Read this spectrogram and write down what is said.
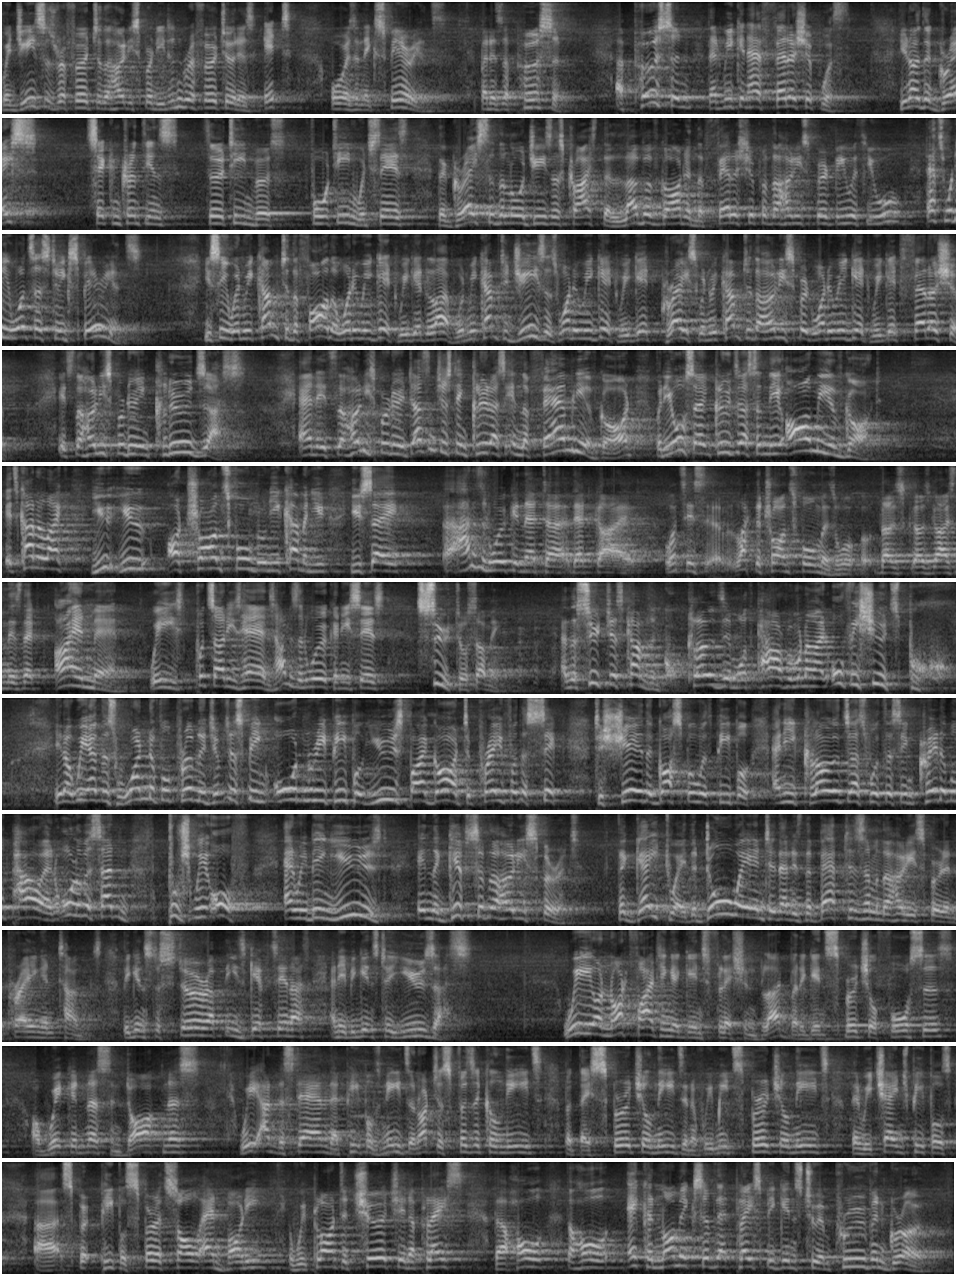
When Jesus referred to the Holy Spirit, he didn't refer to it as it or as an experience, but as a person. A person that we can have fellowship with. You know, the grace, 2 Corinthians 13, verse 14, which says, The grace of the Lord Jesus Christ, the love of God, and the fellowship of the Holy Spirit be with you all. That's what He wants us to experience. You see, when we come to the Father, what do we get? We get love. When we come to Jesus, what do we get? We get grace. When we come to the Holy Spirit, what do we get? We get fellowship. It's the Holy Spirit who includes us. And it's the Holy Spirit who doesn't just include us in the family of God, but He also includes us in the army of God. It's kind of like you, you are transformed when you come and you, you say, uh, how does it work in that, uh, that guy? What's his, uh, like the Transformers or those, those guys, and there's that Iron Man where he puts out his hands. How does it work? And he says, suit or something. And the suit just comes and clothes him with power from one eye, off he shoots. You know, we have this wonderful privilege of just being ordinary people used by God to pray for the sick, to share the gospel with people. And He clothes us with this incredible power. And all of a sudden, push, we're off. And we're being used in the gifts of the Holy Spirit. The gateway, the doorway into that is the baptism of the Holy Spirit and praying in tongues. Begins to stir up these gifts in us and He begins to use us. We are not fighting against flesh and blood, but against spiritual forces of wickedness and darkness. We understand that people's needs are not just physical needs, but they're spiritual needs. And if we meet spiritual needs, then we change people's, uh, sp- people's spirit, soul, and body. If we plant a church in a place, the whole, the whole economics of that place begins to improve and grow.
